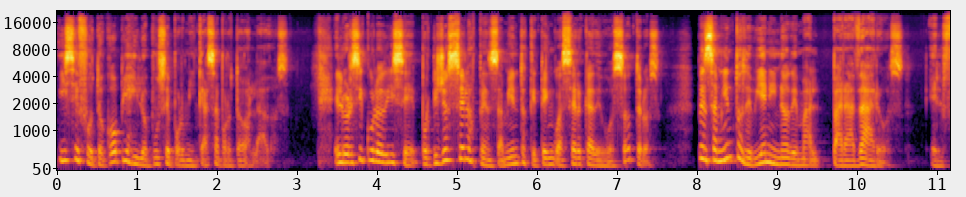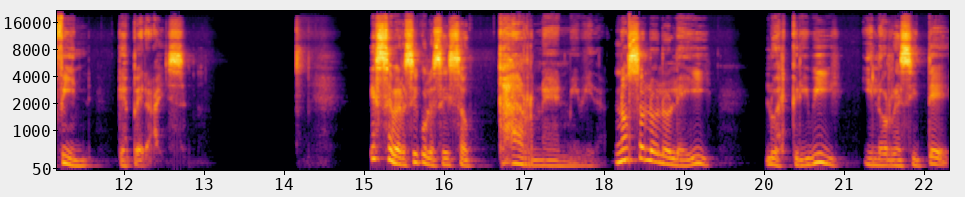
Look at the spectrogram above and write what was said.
hice fotocopias y lo puse por mi casa por todos lados? El versículo dice, porque yo sé los pensamientos que tengo acerca de vosotros, pensamientos de bien y no de mal, para daros el fin que esperáis. Ese versículo se hizo carne en mi vida. No solo lo leí, lo escribí y lo recité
